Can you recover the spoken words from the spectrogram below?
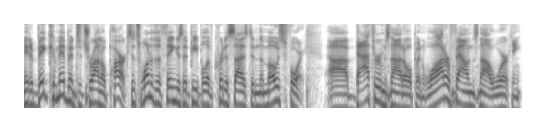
made a big commitment to Toronto parks. It's one of the things that people have criticized him the most for. Uh, bathrooms not open, water fountains not working,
